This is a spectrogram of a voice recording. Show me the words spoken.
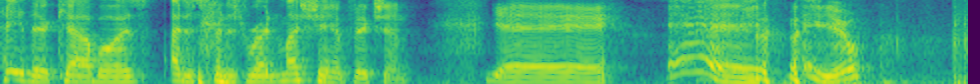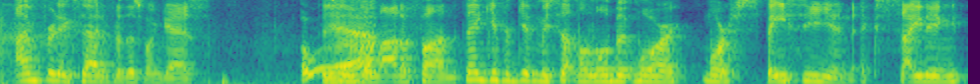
Hey there, cowboys. I just finished writing my sham fiction. Yay. Hey, hey, you. I'm pretty excited for this one, guys. Oh, This was a lot of fun. Thank you for giving me something a little bit more more spacey and exciting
